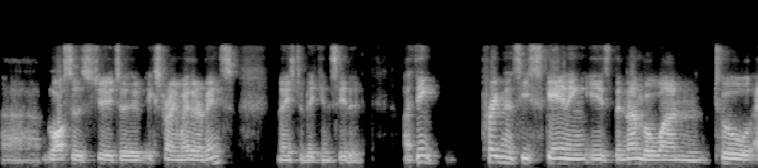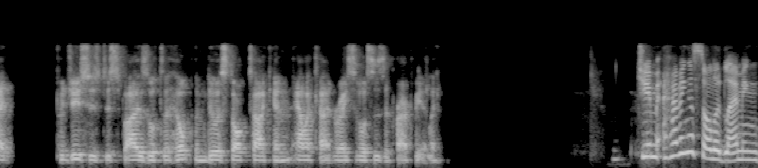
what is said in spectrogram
uh, losses due to extreme weather events needs to be considered. I think pregnancy scanning is the number one tool at producers' disposal to help them do a stock take and allocate resources appropriately. Jim, having a solid lambing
